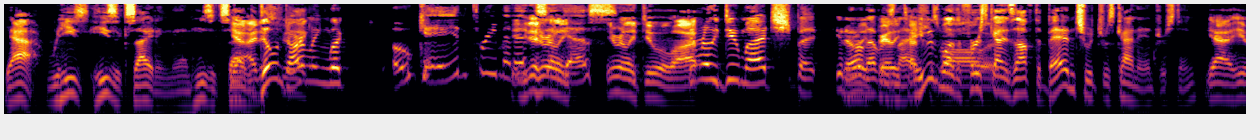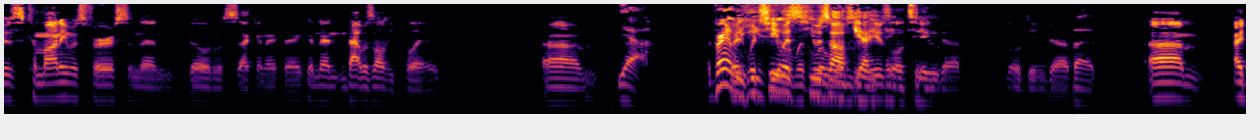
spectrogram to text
yeah, he's he's exciting, man. He's exciting. Just Dylan feel like- Darling looked okay in three minutes. he didn't really I guess. he didn't really do a lot. Didn't really do much, but you know Really that was nice. He was one of the first and- guys off the bench, which was kind of interesting. Yeah, he was Kamani was first, and then Dylan was second, I think, and then that was all he played. Um, Yeah, apparently which he's he was with he was also yeah he was a little too, dinged up, a little dinged up. but Um, I But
